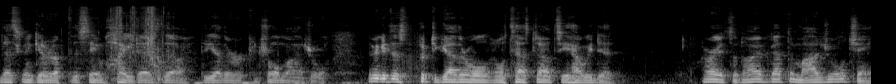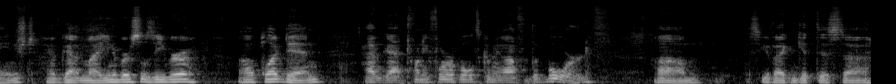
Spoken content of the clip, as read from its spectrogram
That's going to get it up to the same height as the, the other control module. Let me get this put together and we'll, we'll test it out see how we did. Alright, so now I've got the module changed. I've got my Universal Zebra uh, plugged in. I've got 24 volts coming off of the board. Um, see if I can get this uh,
